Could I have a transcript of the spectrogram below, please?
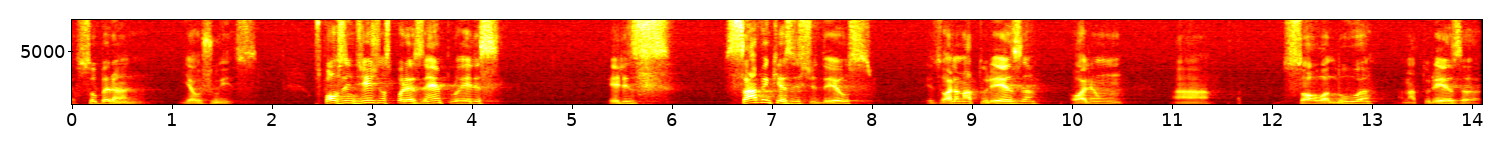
é o soberano e é o juiz. Os povos indígenas, por exemplo, eles, eles sabem que existe Deus, eles olham a natureza, olham a, o sol, a lua, a natureza,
